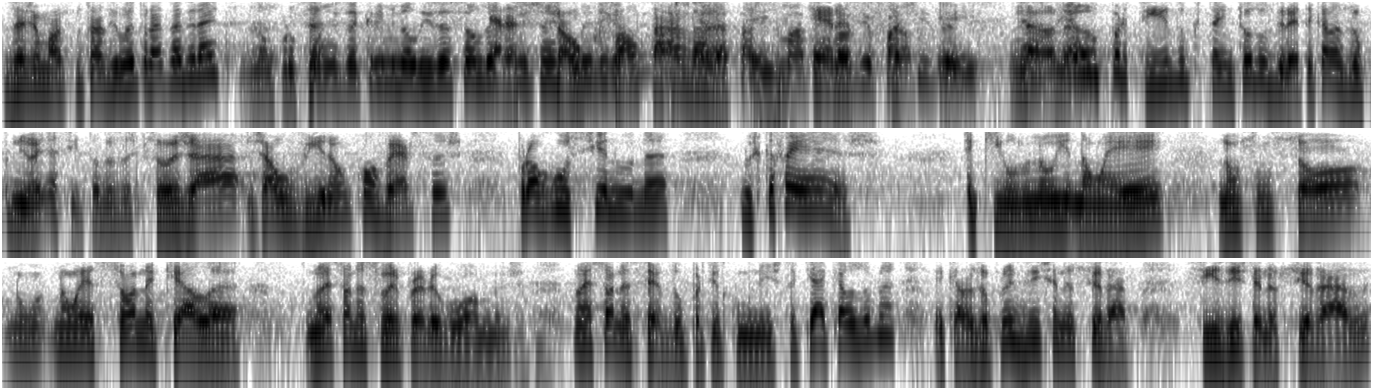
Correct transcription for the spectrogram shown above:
desejam maus resultados eleitorais à direita. Não propões a criminalização das Era só o que faltava. Está, é Era só-. É isso. É- Não, É um partido que tem todo o direito, aquelas opiniões, assim, todas as pessoas já, já ouviram conversas pró-Rússia no- na- nos cafés. Aquilo não, não é, não são só, não, não é só naquela, não é só na Soeiro Pereira Gomes, não é só na sede do Partido Comunista que há aquelas opiniões. Aquelas opiniões existem na sociedade. Se existem na sociedade,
